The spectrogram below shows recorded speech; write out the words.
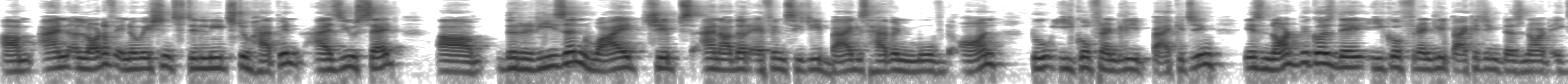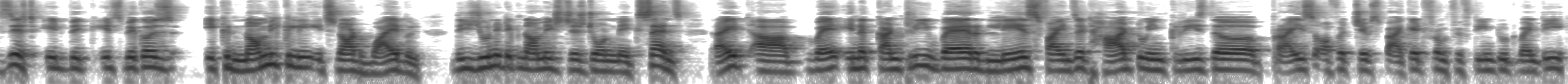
Um, and a lot of innovation still needs to happen. As you said, um, the reason why chips and other FMCG bags haven't moved on to eco-friendly packaging is not because their eco-friendly packaging does not exist. It be- it's because economically it's not viable. The unit economics just don't make sense, right? Uh, where in a country where Lay's finds it hard to increase the price of a chips packet from 15 to 20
